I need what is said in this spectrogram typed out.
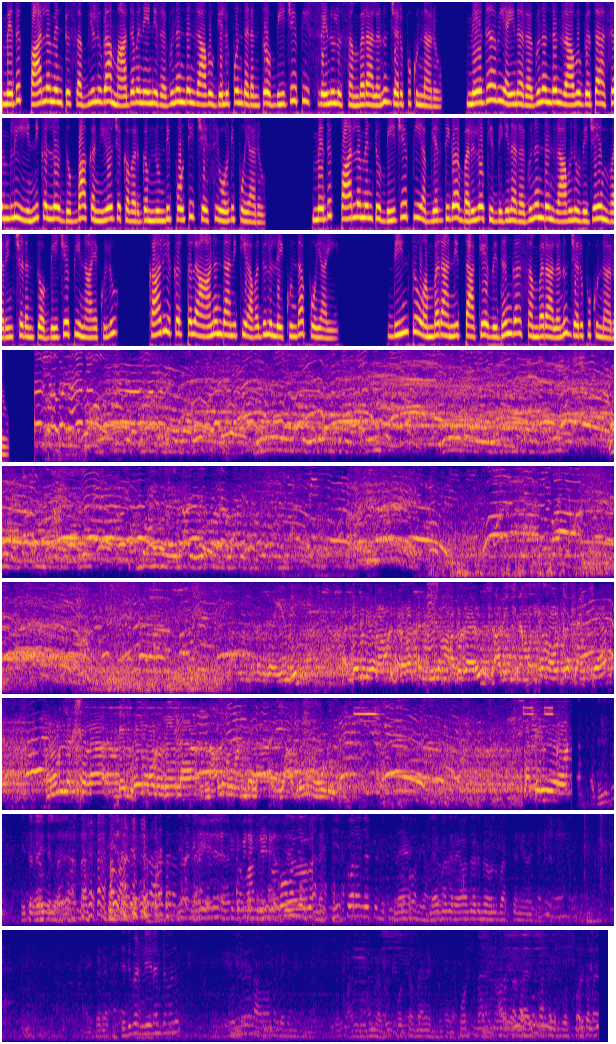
Medak parliament సభ్యులుగా మాధవనేని రఘునందన్ రావు గెలుపొందడంతో BJP శ్రేణులు సంబరాలను జరుపుకున్నారు. మేధావి అయిన రఘునందన్ రావు గత అసెంబ్లీ ఎన్నికల్లో దుబ్బాక నియోజకవర్గం నుండి పోటీ చేసి ఓడిపోయారు. మెదక్ పార్లమెంటు బీజేపీ అభ్యర్థిగా బరిలోకి దిగిన రఘునందన్ రావును విజయం వరించడంతో బీజేపీ నాయకులు కార్యకర్తల ఆనందానికి అవధులు లేకుండా పోయాయి. దీంతో అంబరాన్ని తాకే విధంగా సంబరాలను జరుపుకున్నారు. తీసుకోనని చెప్పింది. లేకపోతే రేవంత్ రెడ్డి మిమ్మల్ని బతకని సిద్దిపేట లీడ్ అంటే మనం. Postal ballot post ballot.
